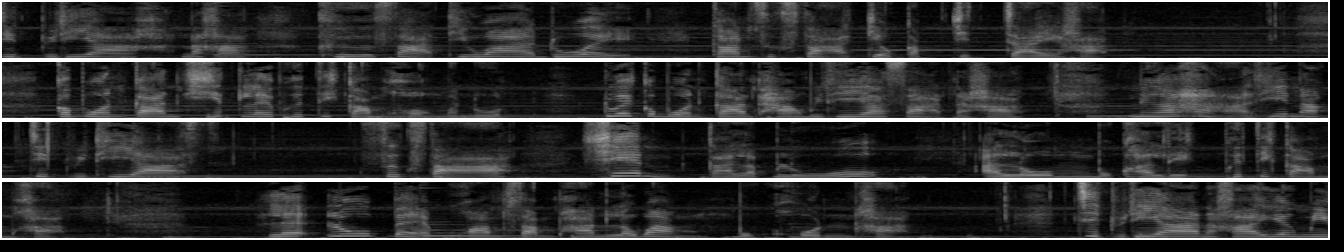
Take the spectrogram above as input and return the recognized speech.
จิตวิทยานะคะ คือศาสตร์ที่ว่าด้วยการศึกษาเกี่ยวกับจิตใจค่ะ กระบวนการคิดและพฤติกรรมของมนุษย์ ด้วยกระบวนการทางวิทยาศาสตร์นะคะ เนื้อหาที่นักจิตวิทยาศึกษา เช่น การรับรู้ อารมณ์ บุคลิก พฤติกรรมค่ะ และรูปแบบความสัมพันธ์ระหว่างบุคคลค่ะ จิตวิทยานะคะยังมี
